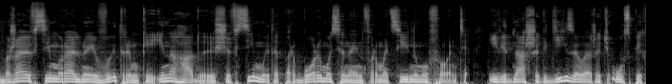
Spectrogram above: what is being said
Бажаю всім моральної витримки і нагадую, що всі ми тепер боремося на інформаційному фронті, і від наших дій залежить успіх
